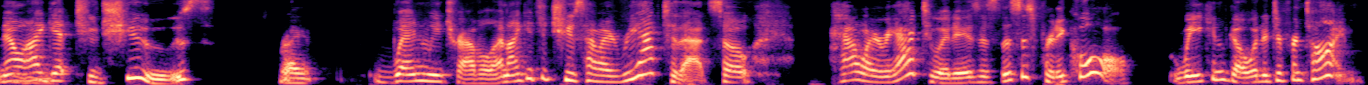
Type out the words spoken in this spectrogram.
now mm. i get to choose right when we travel and i get to choose how i react to that so how i react to it is is this is pretty cool we can go at a different time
